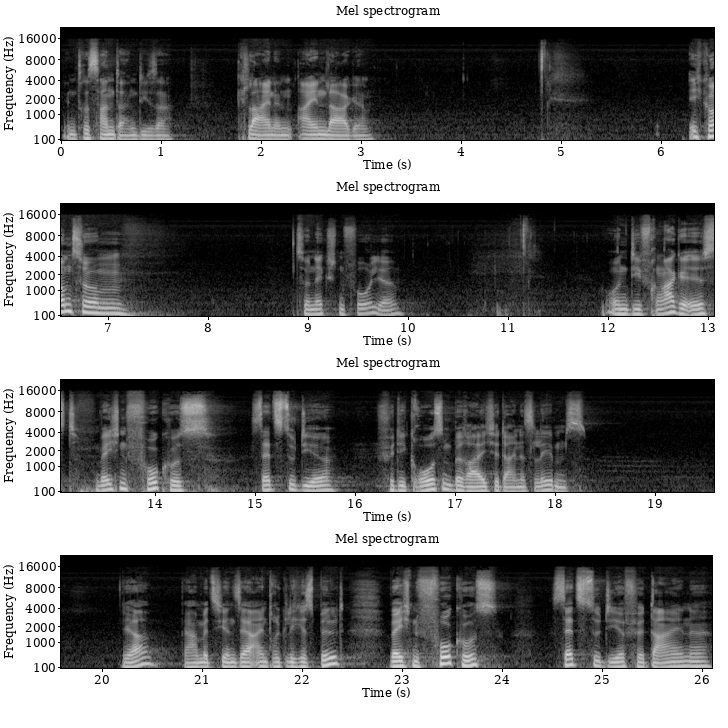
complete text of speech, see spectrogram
Interessante an dieser kleinen Einlage. Ich komme zum, zur nächsten Folie. Und die Frage ist, welchen Fokus setzt du dir für die großen Bereiche deines Lebens? Ja, wir haben jetzt hier ein sehr eindrückliches Bild. Welchen Fokus setzt du dir für deine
